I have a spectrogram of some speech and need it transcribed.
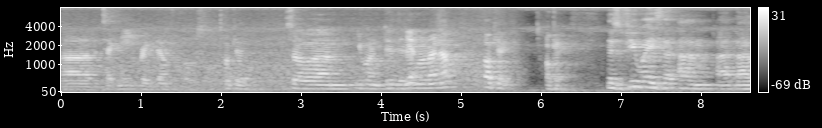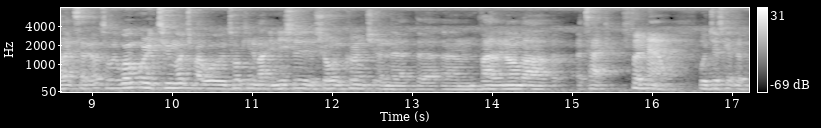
uh, the technique breakdown for folks? Okay. So um, you want to do the demo Yep. right now? Okay. Okay. There's a few ways that, um, uh, that I like to set it up, so we won't worry too much about what we were talking about initially, the shoulder crunch and the, the um, violin armbar attack for now. We'll just get the,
